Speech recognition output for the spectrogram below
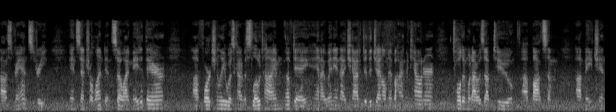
uh, Strand Street in central London. So I made it there. Uh, fortunately, it was kind of a slow time of day, and I went in. I chatted to the gentleman behind the counter, told him what I was up to, uh, bought some uh, Machin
